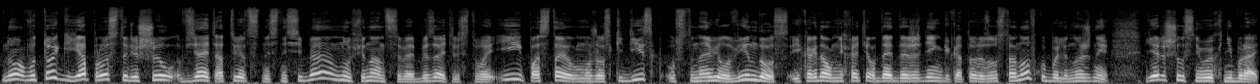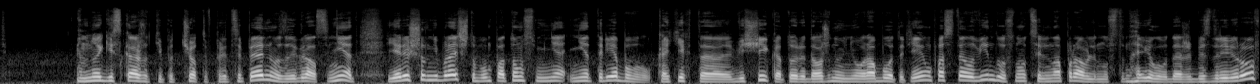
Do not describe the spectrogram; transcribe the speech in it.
Но в итоге я просто решил взять ответственность на себя, ну, финансовые обязательства, и поставил ему жесткий диск, установил Windows, и когда он мне хотел дать даже деньги, которые за установку были нужны, я решил с него их не брать. Многие скажут, типа, что ты в принципиального заигрался. Нет, я решил не брать, чтобы он потом с меня не требовал каких-то вещей, которые должны у него работать. Я ему поставил Windows, но целенаправленно установил его даже без драйверов.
